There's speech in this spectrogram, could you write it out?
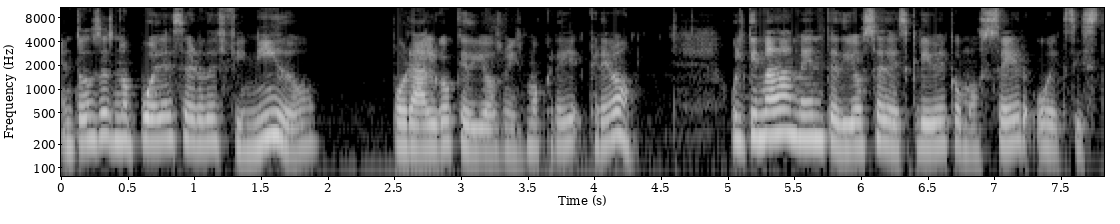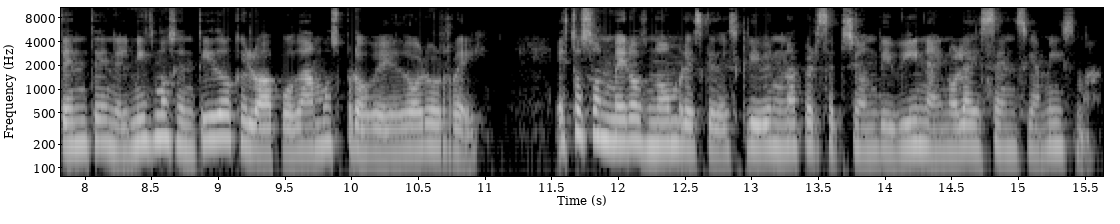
Entonces no puede ser definido por algo que Dios mismo creó. Últimamente Dios se describe como ser o existente en el mismo sentido que lo apodamos proveedor o rey. Estos son meros nombres que describen una percepción divina y no la esencia misma.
